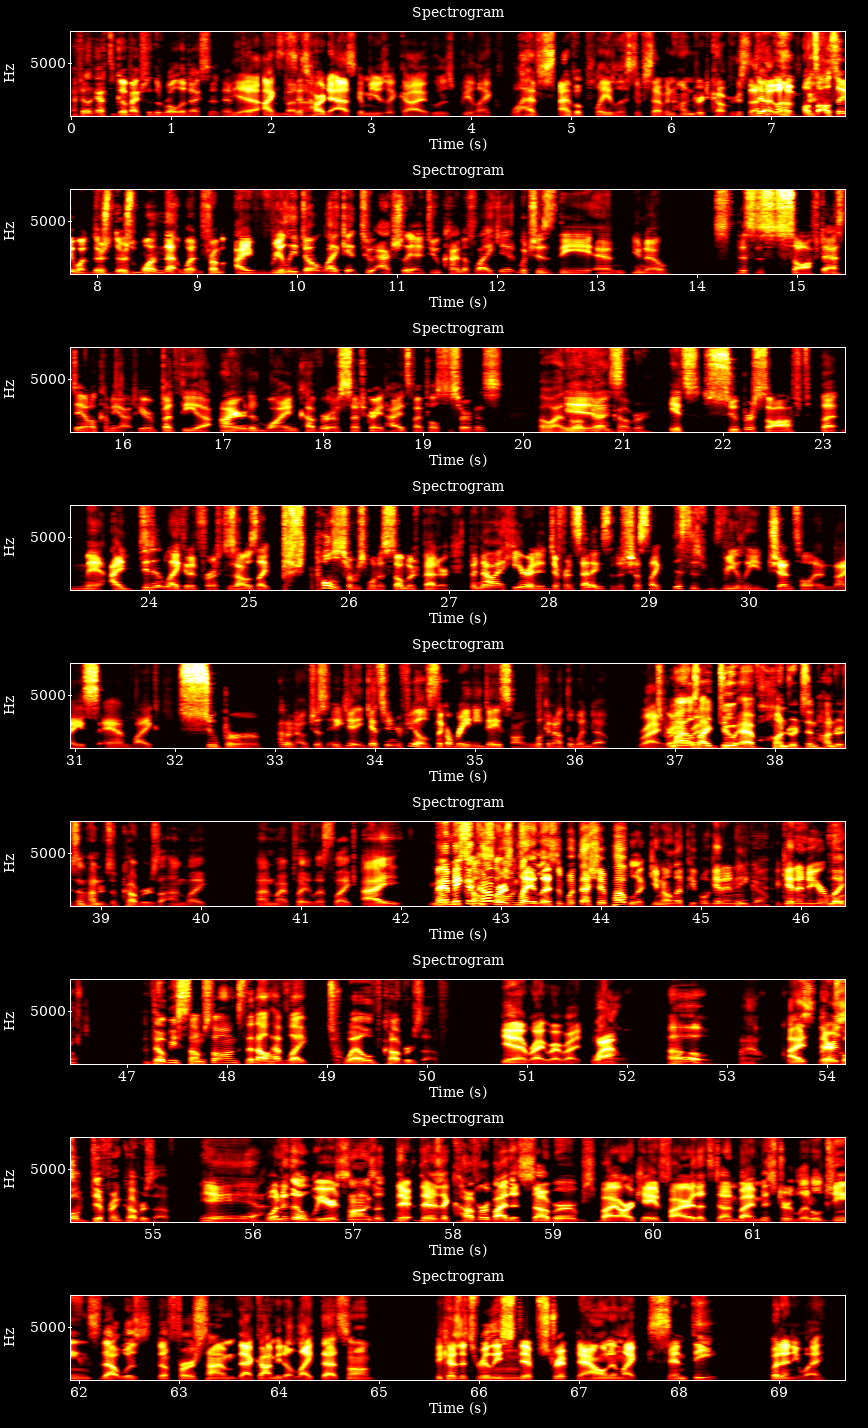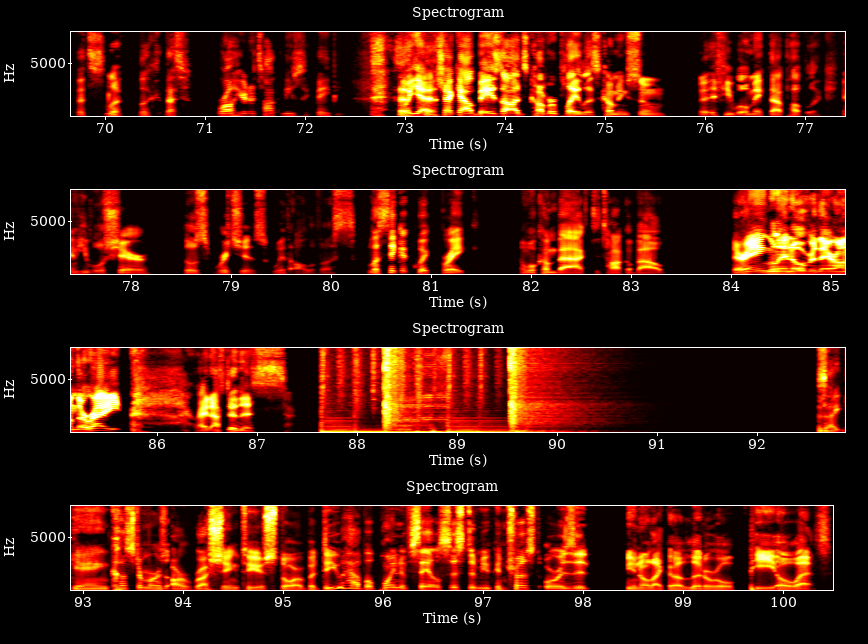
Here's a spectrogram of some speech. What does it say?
I feel like I have to go back to the Rolodex and, and yeah, pick I, one, it's, but, it's uh, hard to ask a music guy who's be like, "Well, I have I have a playlist of 700 covers that There- I love." I'll, I'll tell you one. There's there's one that went from I really don't like it to actually I do kind of like it, which is the and you know this is soft ass Daniel coming out here, but the uh, Iron and Wine cover of Such Great Heights by Postal Service. oh, I love that cover. It's super soft, but man, I didn't like it at first because I was like, "Psh, the Postal Service one is so much better. But now I hear it in different settings, and it's just like this is really gentle and nice and like super. I don't know, just it, it gets you in your feels. It's like a rainy day song, looking out the window. Right, great. Miles, right. I do have hundreds and hundreds and hundreds of covers on like on my playlist. Like I Man, make a covers songs- playlist and put that shit public. You know, let people get in, There you go. get into your Like- world. There'll be some songs that I'll have like twelve covers of. Yeah, right, right, right. Wow. Oh, wow. I Like there's twelve different covers of. Yeah, yeah, yeah. one of the weird songs. that- There, there's a cover by the Suburbs by Arcade Fire that's done by Mr. Little Jeans. That was the first time that got me to like that song because it's really Mm. stripped, stripped down and like synthy. But anyway, that's look, look. That's we're all here to talk music, baby. But yeah, check out Behzad's cover playlist coming soon. If he will make that public and he will share those riches with all of us. Let's take a quick break and we'll come back to talk about their angling over there on the right, right after this. Gang, customers are rushing to your store, but do you have a point of sale system you can trust, or is it, you know, like a literal POS?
